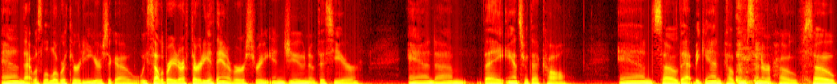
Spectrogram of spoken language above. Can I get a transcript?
and that was a little over thirty years ago. We celebrated our thirtieth anniversary in June of this year, and um, they answered that call, and so that began Pilgrim Center of Hope. So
